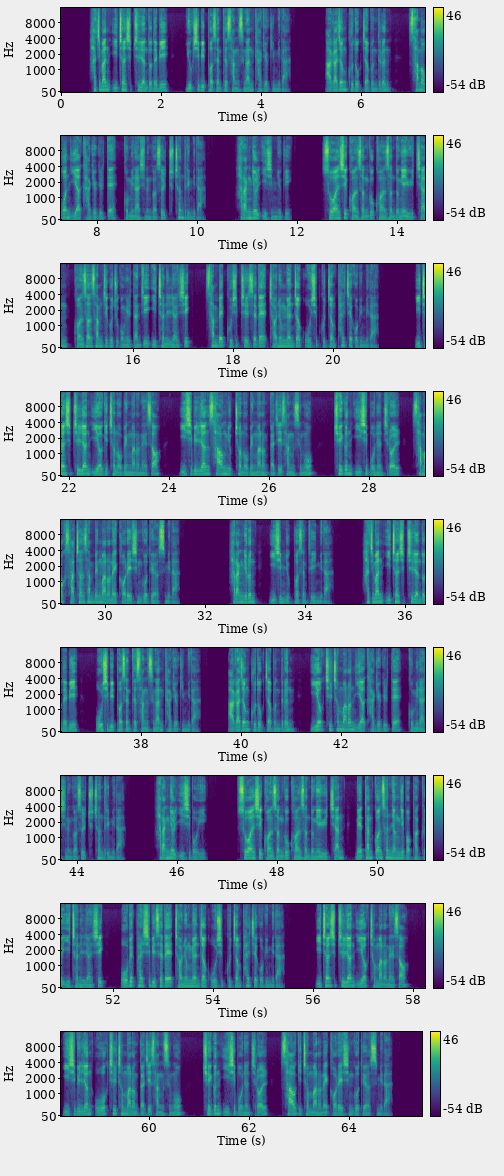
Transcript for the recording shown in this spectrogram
하지만 2017년도 대비 62% 상승한 가격입니다. 아가정 구독자분들은 3억 원 이하 가격일 때 고민하시는 것을 추천드립니다. 하락률 26위 수원시 권선구 권선동에 위치한 권선 3지구 주공 1단지 2001년식 397세대 전용 면적 59.8제곱입니다. 2017년 2억 2,500만 원에서 21년 4억 6,500만 원까지 상승 후 최근 25년 7월 3억 4,300만 원에 거래 신고되었습니다. 하락률은 26%입니다. 하지만 2017년도 대비 52% 상승한 가격입니다. 아가정 구독자분들은 2억 7천만 원 이하 가격일 때 고민하시는 것을 추천드립니다. 하락률 25위 수원시 권선구 권선동에 위치한 메탄권 선영리 버파크 2001년식 582세대 전용 면적 59.8제곱입니다. 2017년 2억 1천만 원에서 21년 5억 7천만 원까지 상승 후 최근 25년 7월 4억 2천만 원에 거래 신고되었습니다.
